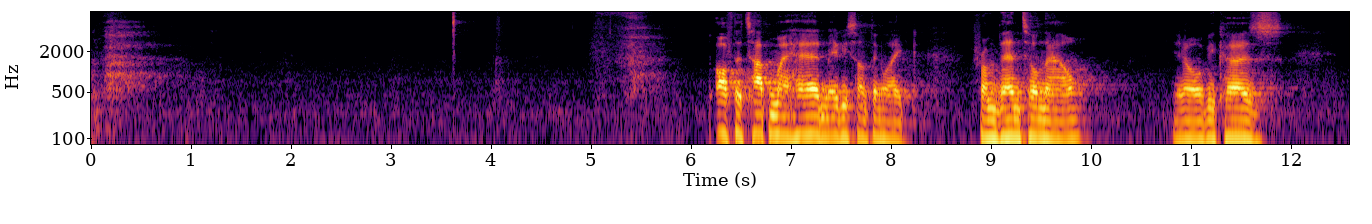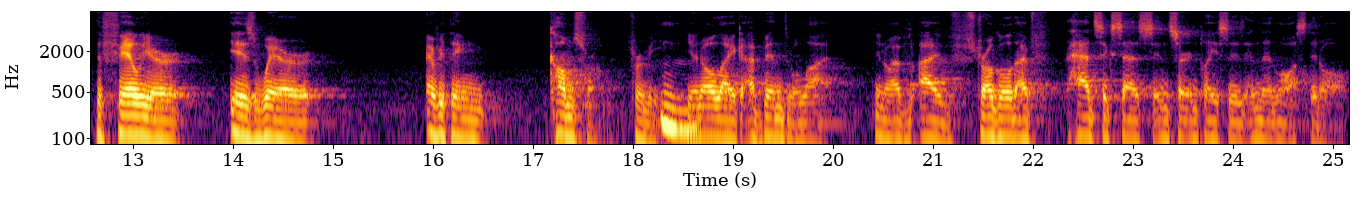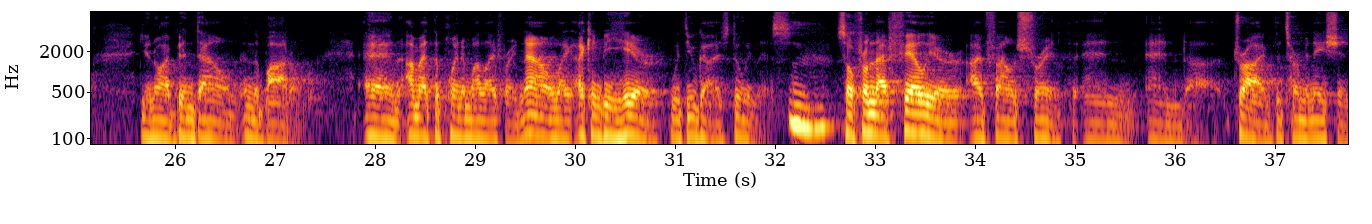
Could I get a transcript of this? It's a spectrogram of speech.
Off the top of my head, maybe something like from then till now, you know, because the failure is where everything comes from for me. You know, like I've been through a lot. You know, I've, I've struggled, I've had success in certain places and then lost it all. You know, I've been down in the bottom. And I'm at the point in my life right now, like I can be here with you guys doing this. So from that failure, I've found strength and, and uh, drive, determination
